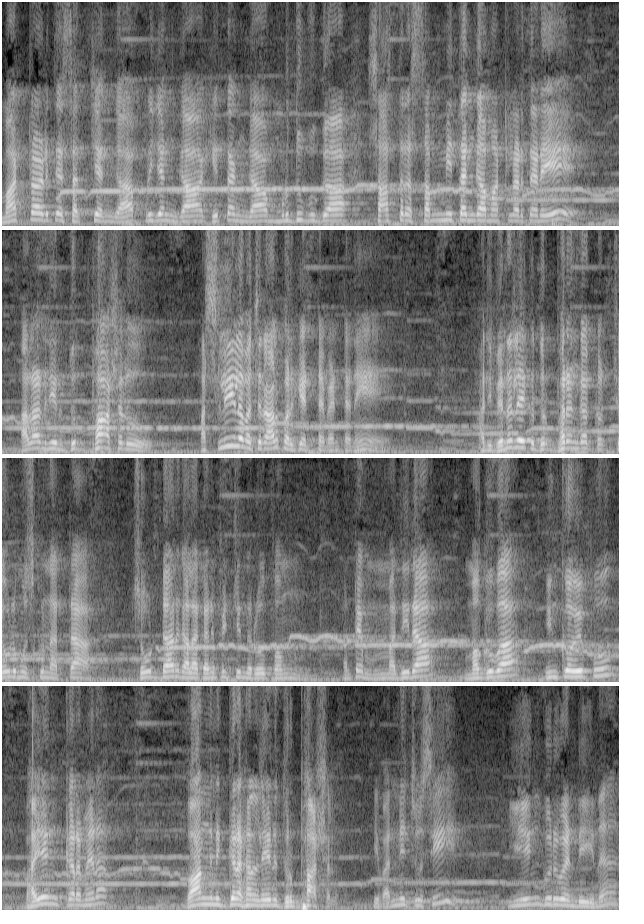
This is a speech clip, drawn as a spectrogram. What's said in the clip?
మాట్లాడితే సత్యంగా ప్రియంగా హితంగా మృదువుగా శాస్త్ర సమ్మితంగా మాట్లాడతాడే. అలాంటి దీని దుర్భాషలు అశ్లీల వచనాలు పరిగెట్ట వెంటనే. అది వినలేక దుర్భరంగా చెవులు మూసుకున్నట్ట. చూడ్డానికి అలా కనిపించింది రూపం. అంటే మదిర మగువ ఇంకోవైపు భయంకరమైన వాంగ్నిగ్రహం లేని దుర్భాషలు. ఇవన్నీ చూసి ఏం గురువండి ఈయన?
